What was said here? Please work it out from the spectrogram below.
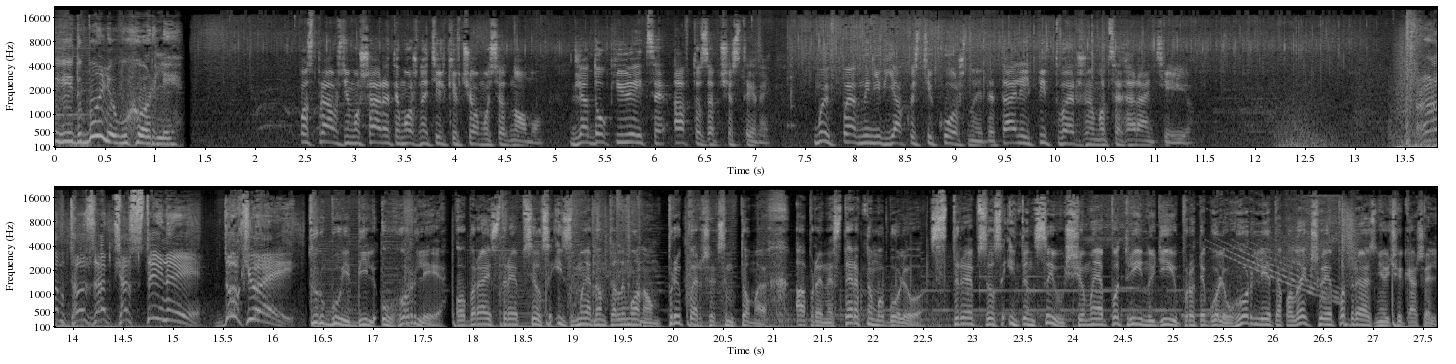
від болю в горлі. По-справжньому шарити можна тільки в чомусь одному. Для DocUA це автозапчастини. Ми впевнені в якості кожної деталі підтверджуємо це гарантією. Автозапчастини! Докюей! Турбує біль у горлі? Обирай стрепсілс із медом та лимоном при перших симптомах. А при нестерпному болю стрепсілс інтенсив, що має потрійну дію проти болю в горлі та полегшує подразнюючий кашель.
